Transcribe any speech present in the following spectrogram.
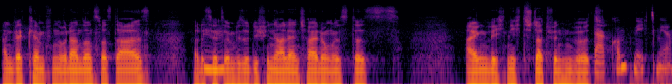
an Wettkämpfen oder ansonsten was da ist, weil es mhm. jetzt irgendwie so die finale Entscheidung ist, dass eigentlich nichts stattfinden wird. Da kommt nichts mehr.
